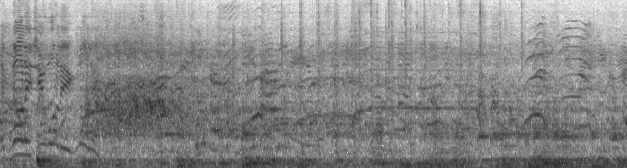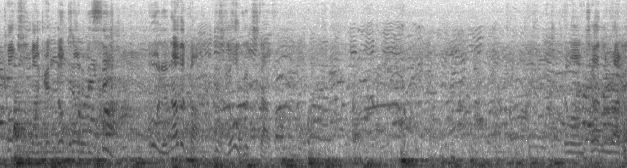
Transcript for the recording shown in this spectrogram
Acknowledge you, Wally, acknowledge. Thompson might get knocked out of his seat. Oh, and another bump. This is all good stuff. Come on, turn the rudder,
